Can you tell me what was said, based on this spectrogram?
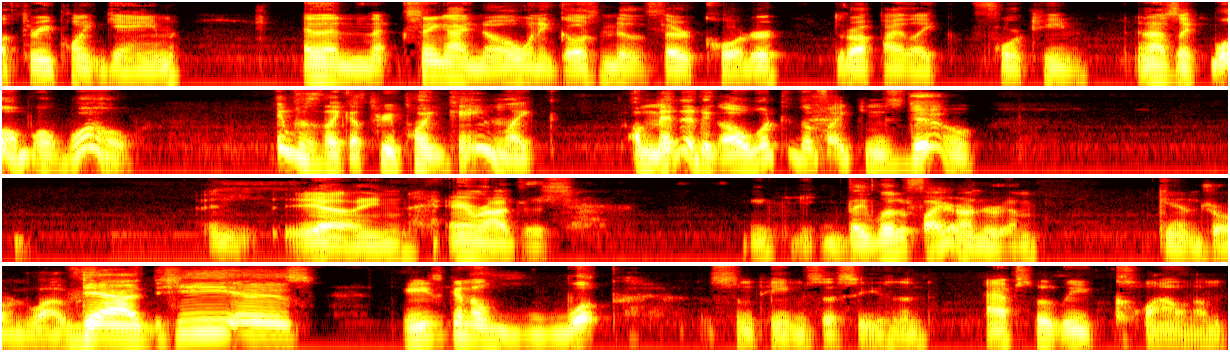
a three point game, and then next thing I know, when it goes into the third quarter, they're up by like fourteen, and I was like, whoa, whoa, whoa! It was like a three point game like a minute ago. What did the Vikings do? And yeah, I mean, Aaron Rodgers, he- they lit a fire under him. Again, Jordan Love. Yeah, he is. he's gonna whoop some teams this season. Absolutely clown them.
